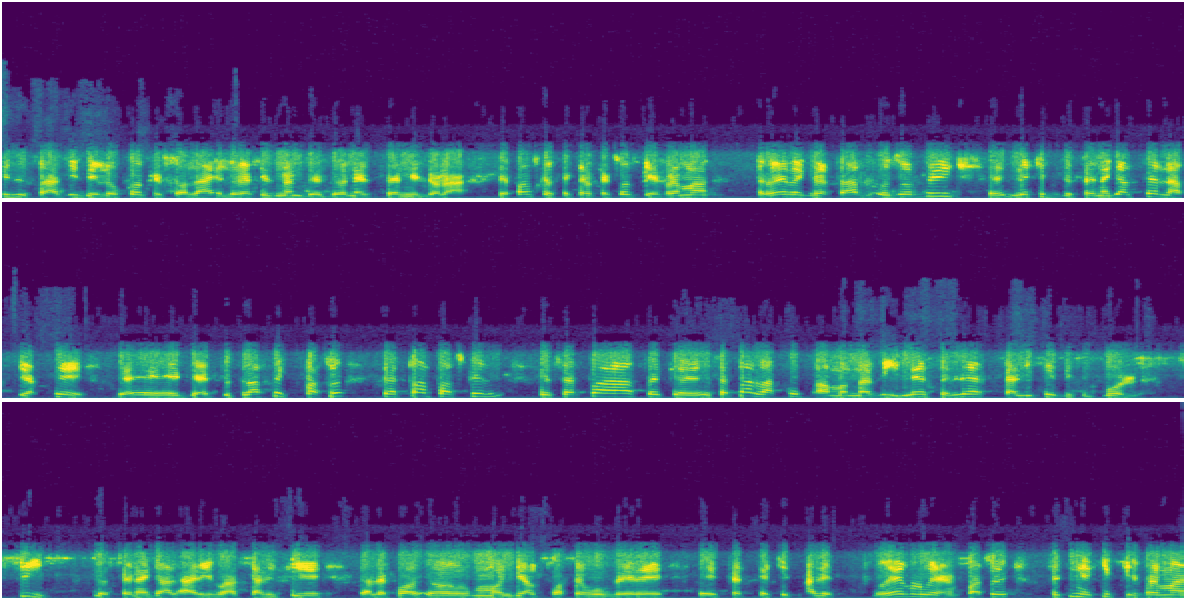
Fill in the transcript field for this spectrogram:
s'il s'agit des locaux qui sont là, ils refusent même de donner 5 000 dollars. Je pense que c'est quelque chose qui est vraiment très regrettable. Aujourd'hui, l'équipe du Sénégal fait la fierté de, toute l'Afrique parce que c'est pas parce que c'est pas c'est pas la coupe à mon avis, mais c'est leur qualité du football. Si le Sénégal arrive à qualifier dans le mondial prochain, vous verrez cette équipe aller très loin parce que c'est une équipe qui est vraiment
